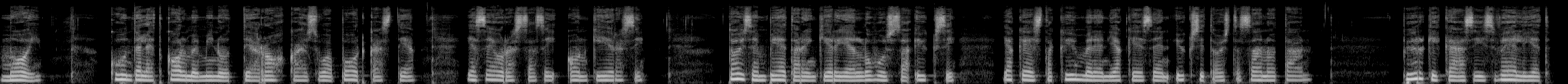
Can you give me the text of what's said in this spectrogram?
Moi! Kuuntelet kolme minuuttia rohkaisua podcastia ja seurassasi on Kirsi. Toisen Pietarin kirjeen luvussa yksi jakeesta 10 jakeeseen 11 sanotaan. Pyrkikää siis veljet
